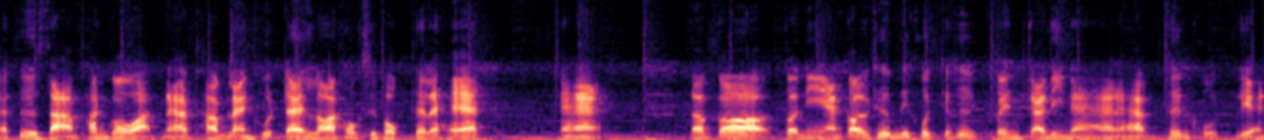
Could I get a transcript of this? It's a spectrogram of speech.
ก็คือ 3,000 กว่าวัตต์นะครับทำแรงขุดได้ 166 เทราเฮิรตนะฮะแล้วก็ตัวนี้อัลกอริทึมที่ขุดก็คือเป็นการดีน่านะครับ ซึ่งขุดเหรียญ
